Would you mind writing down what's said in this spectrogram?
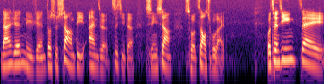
男人女人都是上帝按着自己的形象所造出来的。我曾经在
